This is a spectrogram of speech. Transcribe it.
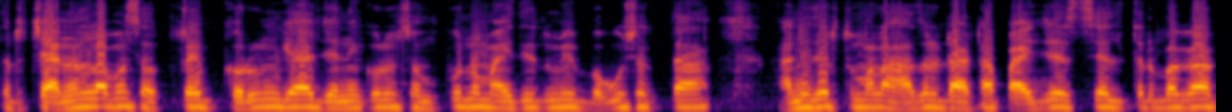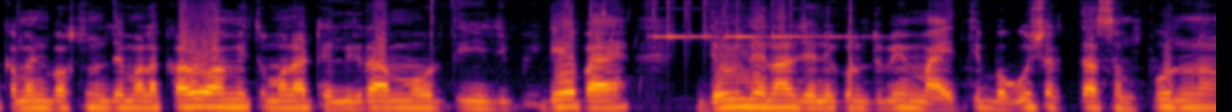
तर चॅनलला पण सबस्क्राईब करून घ्या जेणेकरून संपूर्ण माहिती तुम्ही बघू शकता आणि जर तुम्हाला हा जर डाटा पाहिजे असेल तर बघा कमेंट बॉक्समध्ये मला कळवा. मी तुम्हाला टेलिग्रामवरती जी पी-डी-एफ आहे देऊन देणार जेणेकरून तुम्ही माहिती बघू शकता संपूर्ण.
